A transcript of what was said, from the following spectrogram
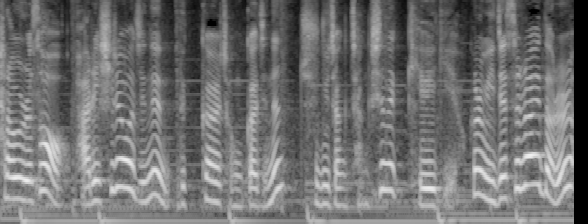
잘 어울려서 발이 시려워지는 늦가을 전까지는 주구장창 신을 계획이에요. 그럼 이제 slider를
